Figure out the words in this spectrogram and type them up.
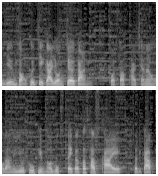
21-22 พฤศจิกายนเจอกัน กด subscribe channel ของเราใน YouTube พิมพ์ Notebook Spec แล้วก็ subscribe สวัสดีครับ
